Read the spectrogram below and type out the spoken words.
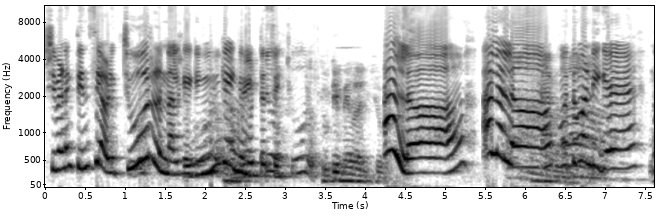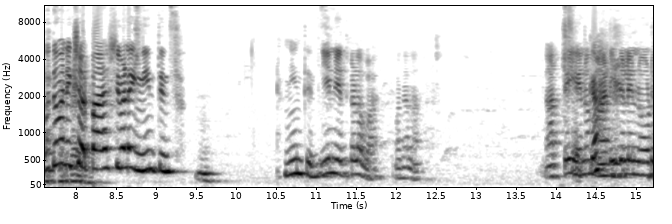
ಶಿವಣ್ಣಗೆ ತಿನ್ಸಿ ಅವಳಿಗೆ ಚೂರು ನಲ್ಗೆಗೆ ಹಿಂಗೆ ಹಿಂಗೆ ಮುಟ್ಟಿಸಿ ಚೂರು ತುಟಿ ಮೇಲೆ ಒಂಚೂರು. ಅಲ್ಲ ಅಲ್ಲಲ್ಲ ಮುದ್ದುಮನಿಗೆ ಮುದ್ದುಮನಿಗೆ ಸ್ವಲ್ಪ ಶಿವಣ್ಣಗೆ ನೀನ್ ತಿನ್ಸು ನೀನ್ ತಿನ್ ನೀನ್ ಎತ್ಕೊಳವ ಮಗನ ಅತ್ತೆ ಏನೋ ಮಾಡಿದಲೆ ನೋಡು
